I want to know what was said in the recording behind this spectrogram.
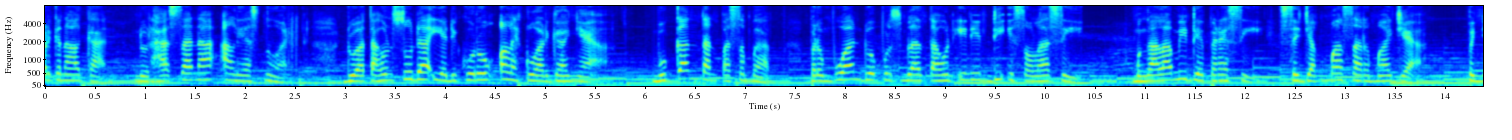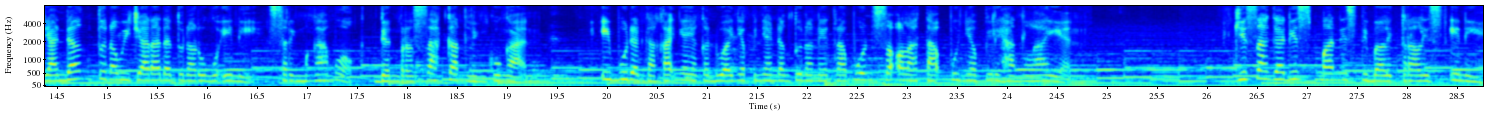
Perkenalkan, Nur Hasanah alias Nur. Dua tahun sudah ia dikurung oleh keluarganya. Bukan tanpa sebab, perempuan 29 tahun ini diisolasi. Mengalami depresi sejak masa remaja Penyandang tunawicara dan tunarungu ini sering mengamuk dan meresahkan lingkungan. Ibu dan kakaknya yang keduanya penyandang tunanetra pun seolah tak punya pilihan lain. Kisah gadis manis di balik teralis ini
